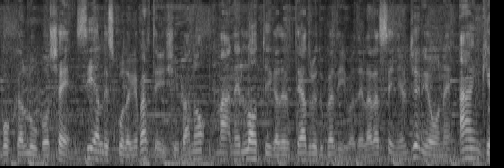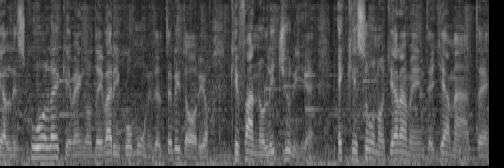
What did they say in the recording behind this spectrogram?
Bocca al lupo c'è sia alle scuole che partecipano, ma nell'ottica del teatro educativo della rassegna Il Gerione anche alle scuole che vengono dai vari comuni del territorio che fanno le giurie e che sono chiaramente chiamate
